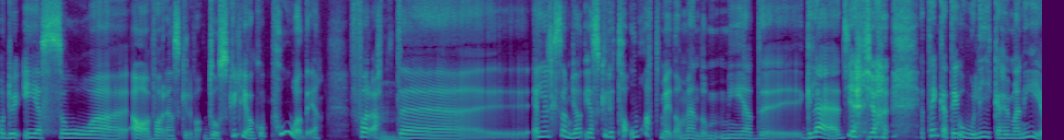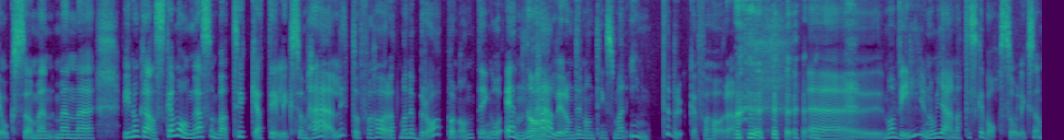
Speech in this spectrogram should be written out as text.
och du är så... Ja, vad den skulle vara. Då skulle jag gå på det. För att... Mm. Eh, eller liksom, jag, jag, skulle ta åt mig dem ändå med eh, glädje. Jag, jag tänker att det är olika hur man är också. Men, men eh, vi är nog ganska många som bara tycker att det är liksom härligt att få höra att man är bra på någonting. Och ännu ja. härligare om det är någonting som man inte brukar få höra. eh, man vill ju nog gärna att det ska vara så. liksom.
